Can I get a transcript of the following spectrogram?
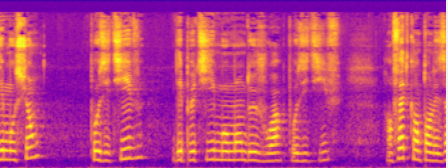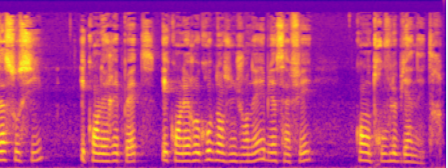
émotions positives, des petits moments de joie positifs. En fait, quand on les associe et qu'on les répète et qu'on les regroupe dans une journée, eh bien ça fait qu'on trouve le bien-être.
